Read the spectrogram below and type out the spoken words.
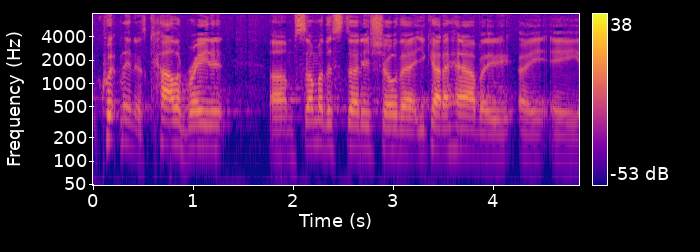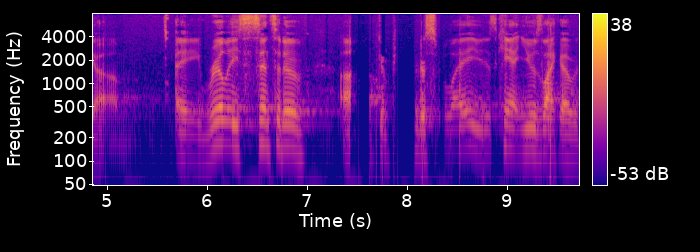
equipment is calibrated. Um, some of the studies show that you got to have a, a, a, um, a really sensitive display. You just can't use like a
